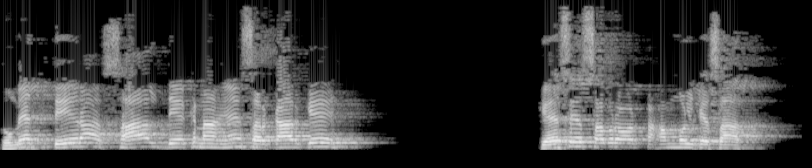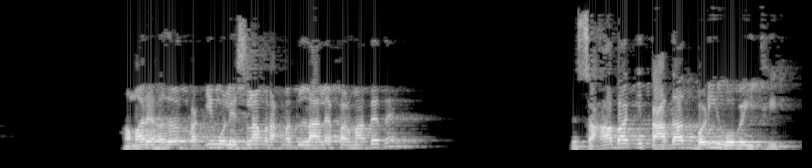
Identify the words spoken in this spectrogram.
تمہیں تیرہ سال دیکھنا ہے سرکار کے۔ کیسے صبر اور تحمل کے ساتھ؟ ہمارے حضرت حکیم الاسلام رحمت اللہ علیہ فرماتے تھے کہ صحابہ کی تعداد بڑی ہو گئی تھی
